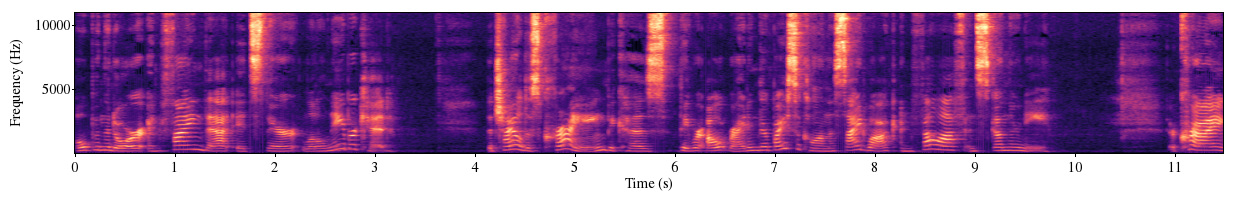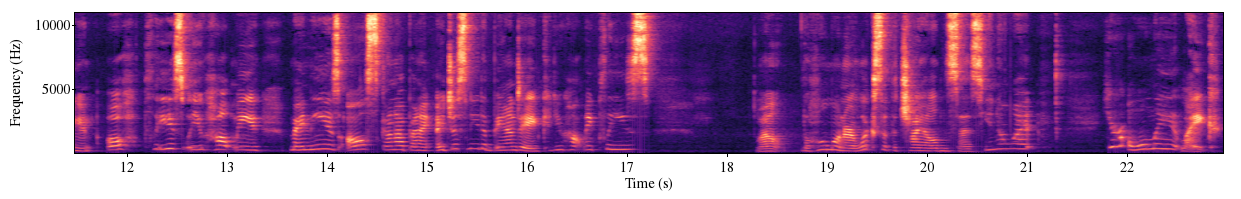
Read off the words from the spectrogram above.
open the door, and find that it's their little neighbor kid. The child is crying because they were out riding their bicycle on the sidewalk and fell off and scun their knee. They're crying and, oh, please, will you help me? My knee is all scun up and I, I just need a band aid. Could you help me, please? Well, the homeowner looks at the child and says, You know what? You're only like,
